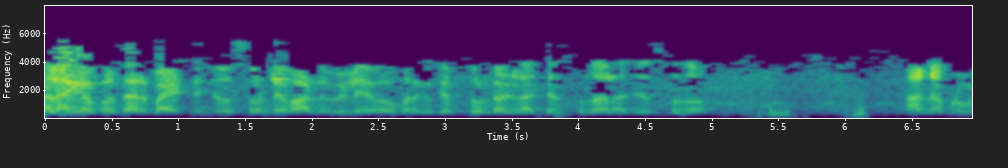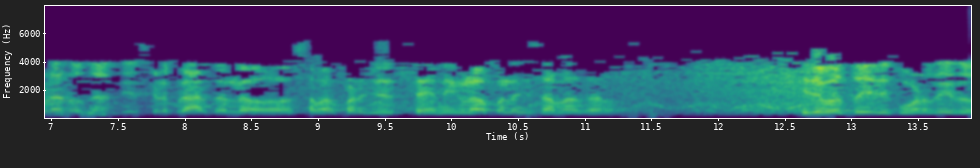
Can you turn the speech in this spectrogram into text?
అలాగే ఒక్కోసారి బయట నుంచి వస్తుంటే వాళ్ళు వీళ్ళు ఏవో మనకు చెప్తుంటారు ఇలా చేసుకుందాం అలా చేసుకుందాం అన్నప్పుడు కూడా నువ్వు దాన్ని తీసుకెళ్ళి ప్రార్థనలో సమర్పణ చేస్తే నీకు లోపల నుంచి సమాధానం. ఇది వద్దు ఇది కూడదు ఇది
